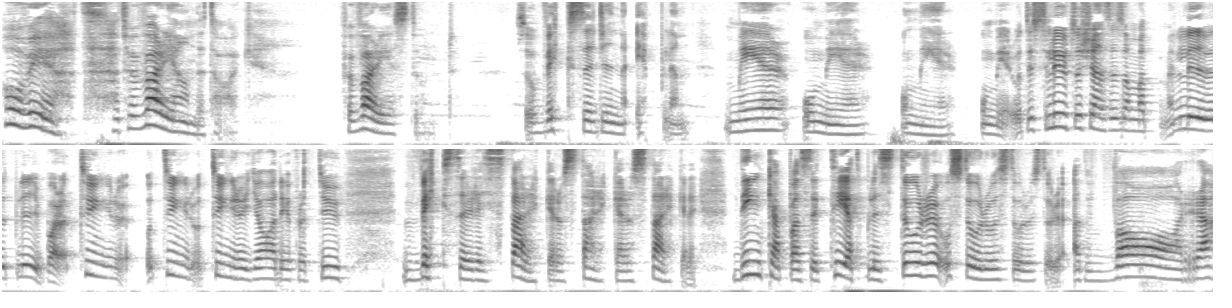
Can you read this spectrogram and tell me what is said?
Och vet att för varje andetag, för varje stund, så växer dina äpplen mer och mer och mer och mer. Och till slut så känns det som att men livet blir bara tyngre och tyngre och tyngre. Ja, det är för att du växer dig starkare och starkare och starkare. Din kapacitet blir större och större och större och större att vara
